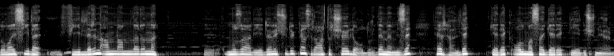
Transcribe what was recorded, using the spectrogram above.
Dolayısıyla fiillerin anlamlarını e, muzariye dönüştürdükten sonra artık şöyle olur dememize herhalde gerek olmasa gerek diye düşünüyorum.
